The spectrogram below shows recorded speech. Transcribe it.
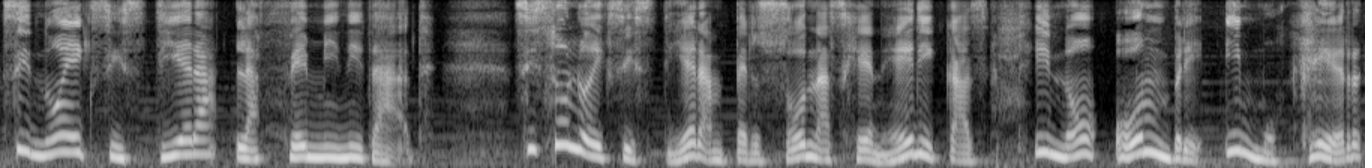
si no existiera la feminidad. Si solo existieran personas genéricas y no hombre y mujer,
